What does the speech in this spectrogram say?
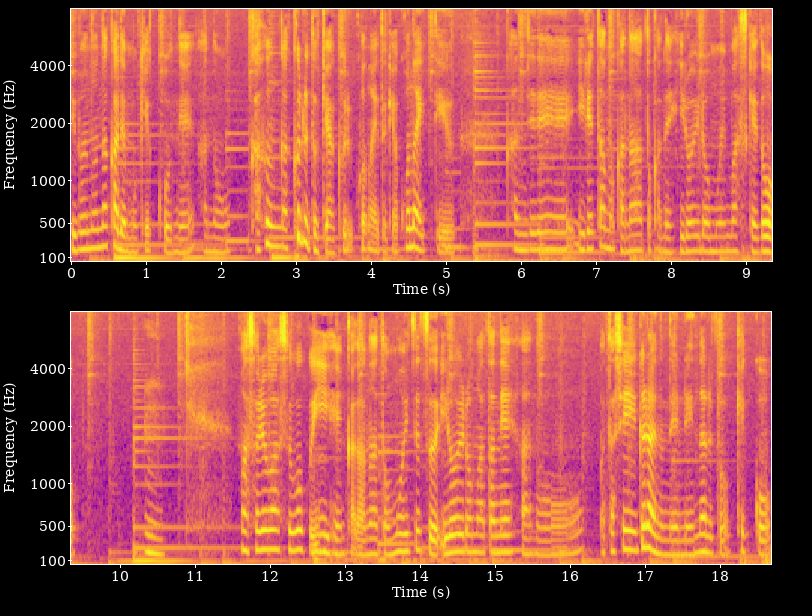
自分の中でも結構ねあの花粉が来る時は来る来ない時は来ないっていう感じで入れたのかなとかねいろいろ思いますけど、うん。まあ、それはすごくいい変化だなと思いつついろいろまたね、あの私ぐらいの年齢になると結構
